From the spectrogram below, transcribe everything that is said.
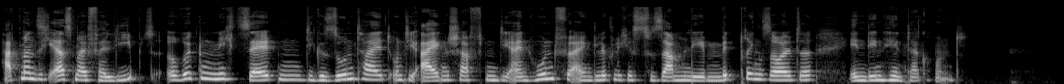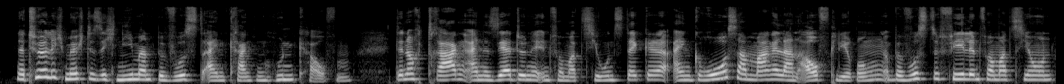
Hat man sich erstmal verliebt, rücken nicht selten die Gesundheit und die Eigenschaften, die ein Hund für ein glückliches Zusammenleben mitbringen sollte, in den Hintergrund. Natürlich möchte sich niemand bewusst einen kranken Hund kaufen. Dennoch tragen eine sehr dünne Informationsdecke, ein großer Mangel an Aufklärung, bewusste Fehlinformationen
